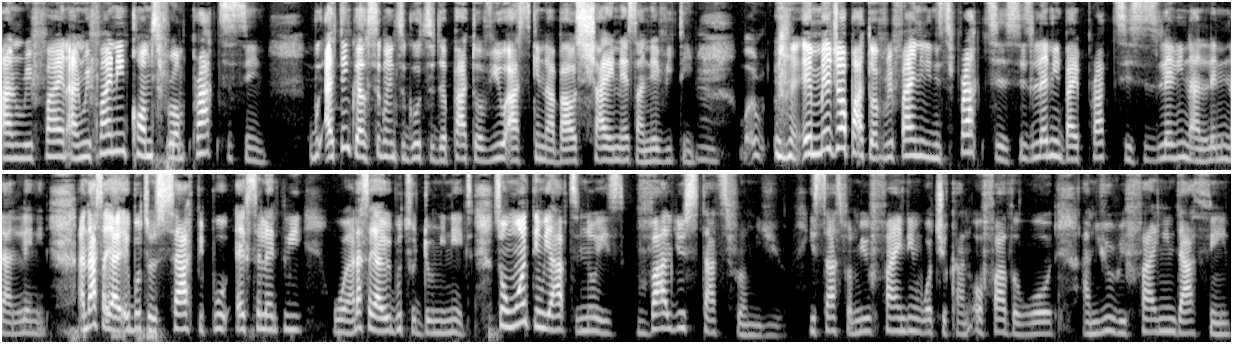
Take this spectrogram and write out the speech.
and refine, and refining comes from practicing. We, I think we are still going to go to the part of you asking about shyness and everything. Mm. But a major part of refining is practice, is learning by practice, is learning and learning and learning. And that's how you're able to serve people excellently well. And that's how you're able to dominate. So one thing we have to know is value starts from you. It starts from you finding what you can offer the world and you refining that thing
